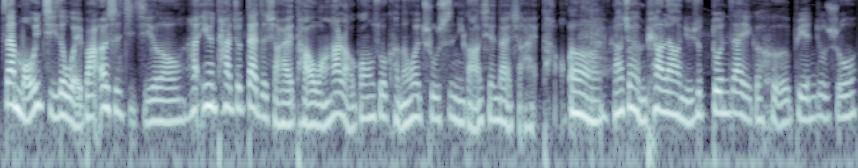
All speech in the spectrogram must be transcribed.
在某一集的尾巴二十几集喽，他因为他就带着小孩逃亡，她老公说可能会出事，你赶快先带小孩逃。嗯，然后就很漂亮的女就蹲在一个河边，就说：“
